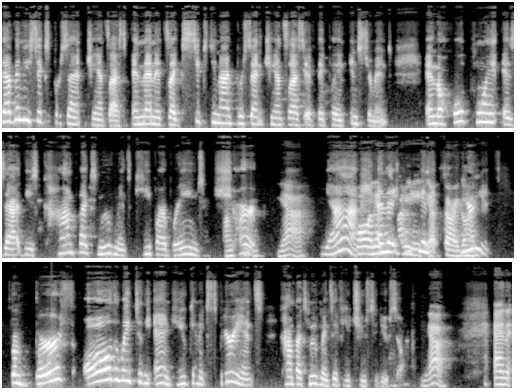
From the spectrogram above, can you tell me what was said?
76% chance less and then it's like 69% chance less if they play an instrument. And the whole point is that these complex movements keep our brains sharp. Yeah. yeah. Well, and, And it's that you can yeah, sorry, go ahead. From birth all the way to the end you can experience complex movements if you choose to do so Yeah. And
